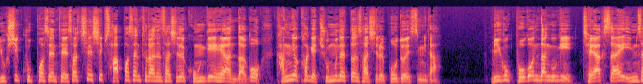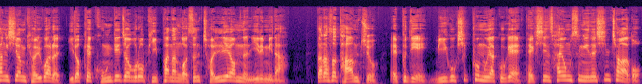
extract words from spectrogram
69%에서 74%라는 사실을 공개해야 한다고 강력하게 주문했던 사실을 보도했습니다. 미국 보건당국이 제약사의 임상시험 결과를 이렇게 공개적으로 비판한 것은 전례 없는 일입니다. 따라서 다음 주 FDA 미국 식품의약국에 백신 사용 승인을 신청하고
